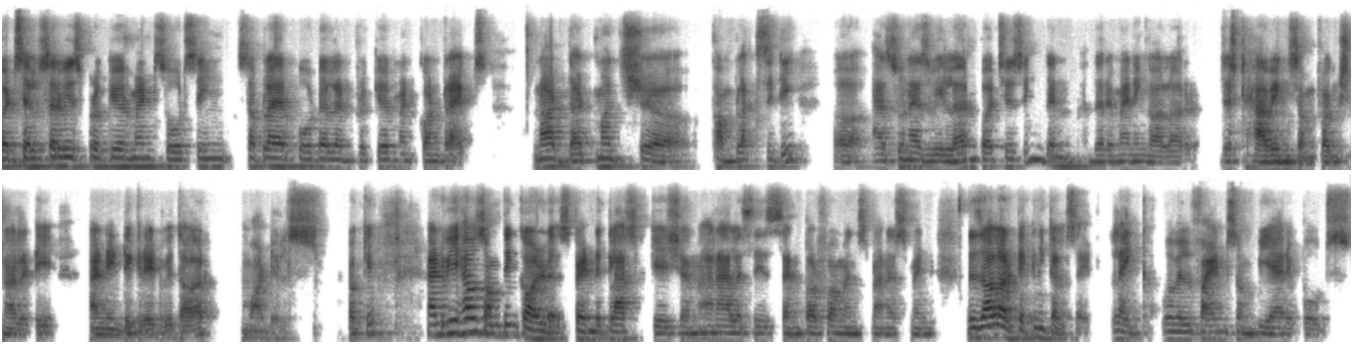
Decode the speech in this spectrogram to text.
but self-service procurement, sourcing, supplier portal, and procurement contracts, not that much uh, complexity. Uh, as soon as we learn purchasing, then the remaining all are just having some functionality and integrate with our modules. Okay. And we have something called spend classification, analysis, and performance management. These all are technical side. Like we will find some BI reports,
